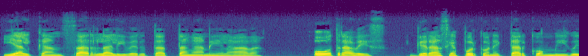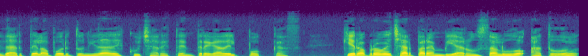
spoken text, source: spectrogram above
y alcanzar la libertad tan anhelada. Otra vez, gracias por conectar conmigo y darte la oportunidad de escuchar esta entrega del podcast. Quiero aprovechar para enviar un saludo a todos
